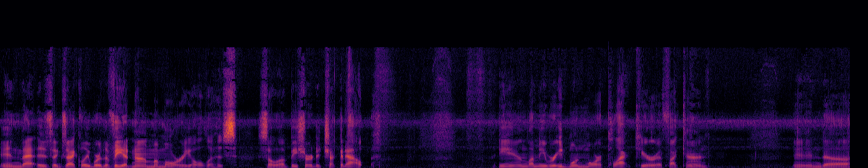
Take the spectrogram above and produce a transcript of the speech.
And that is exactly where the Vietnam Memorial is. So uh, be sure to check it out. And let me read one more plaque here if I can. And uh,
